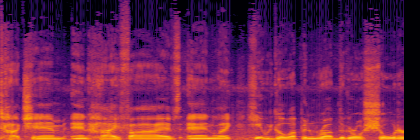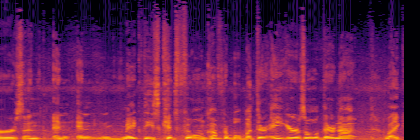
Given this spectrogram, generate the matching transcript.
touch him and high fives and like he would go up and rub the girl's shoulders and and and make these kids feel uncomfortable but they're eight years old they're not like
